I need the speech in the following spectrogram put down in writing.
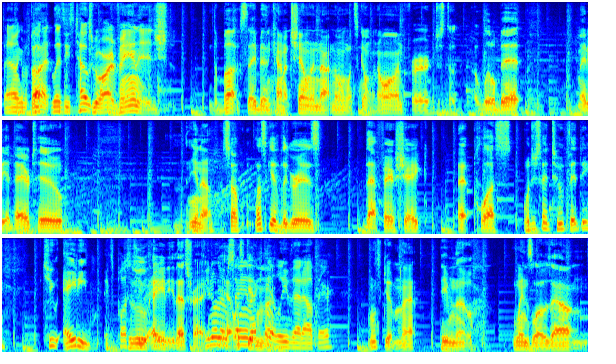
but I don't give a But fuck. Glizzy's tote. to our advantage, the Bucks they've been kind of chilling, not knowing what's going on for just a, a little bit, maybe a day or two. You know, so let's give the Grizz that fair shake at plus. What'd you say? Two fifty. Two eighty. It's plus two Two eighty. eighty. That's right. You know what Yeah, I'm saying? I can't that. leave that out there. Let's give them that, even though Winslow's out and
